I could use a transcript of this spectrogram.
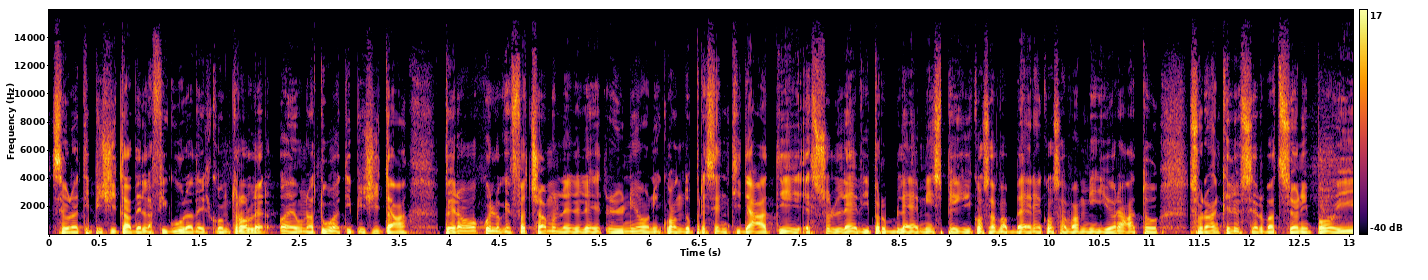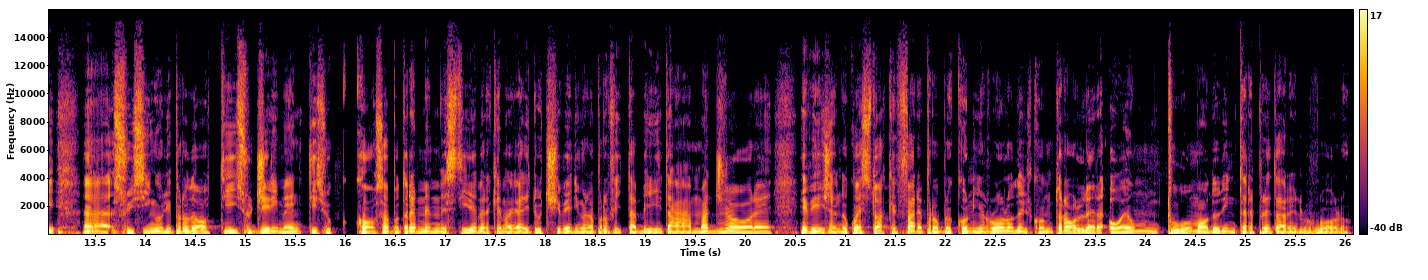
se è una tipicità della figura del controller o è una tua tipicità, però quello che facciamo nelle riunioni quando presenti dati e sollevi i problemi, spieghi cosa va bene, cosa va migliorato, sono anche le osservazioni poi eh, sui singoli prodotti, suggerimenti su cosa potremmo investire perché magari tu ci vedi una profittabilità maggiore e via dicendo questo ha a che fare proprio con il ruolo del controller o è un tuo modo di interpretare il ruolo?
